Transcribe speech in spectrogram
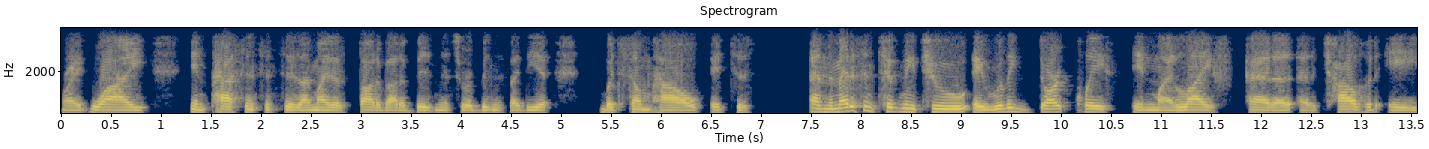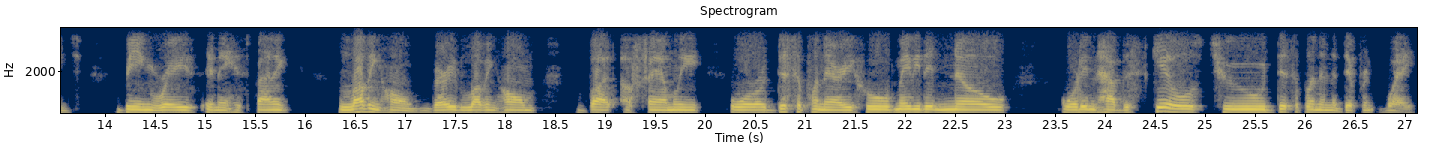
right? Why in past instances I might have thought about a business or a business idea, but somehow it just and the medicine took me to a really dark place in my life at a at a childhood age, being raised in a Hispanic loving home, very loving home, but a family or a disciplinary who maybe didn't know or didn't have the skills to discipline in a different way.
